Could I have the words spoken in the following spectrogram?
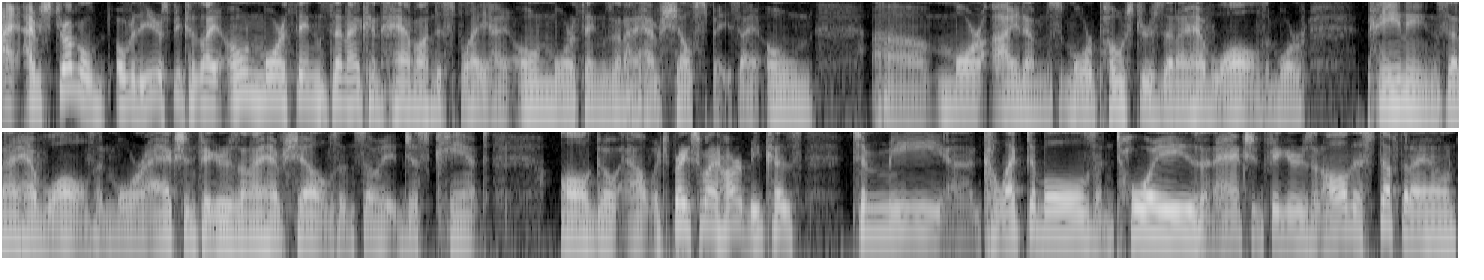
I, have struggled over the years because I own more things than I can have on display. I own more things than I have shelf space. I own uh, more items, more posters than I have walls, and more paintings than I have walls, and more action figures than I have shelves. And so it just can't all go out, which breaks my heart because to me, uh, collectibles and toys and action figures and all this stuff that I own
